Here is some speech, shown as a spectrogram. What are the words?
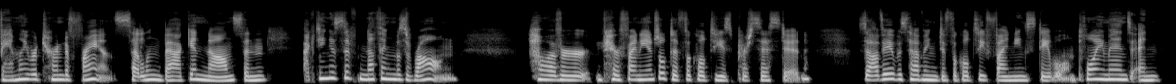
family returned to France, settling back in Nantes and acting as if nothing was wrong. However, their financial difficulties persisted. Xavier was having difficulty finding stable employment, and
